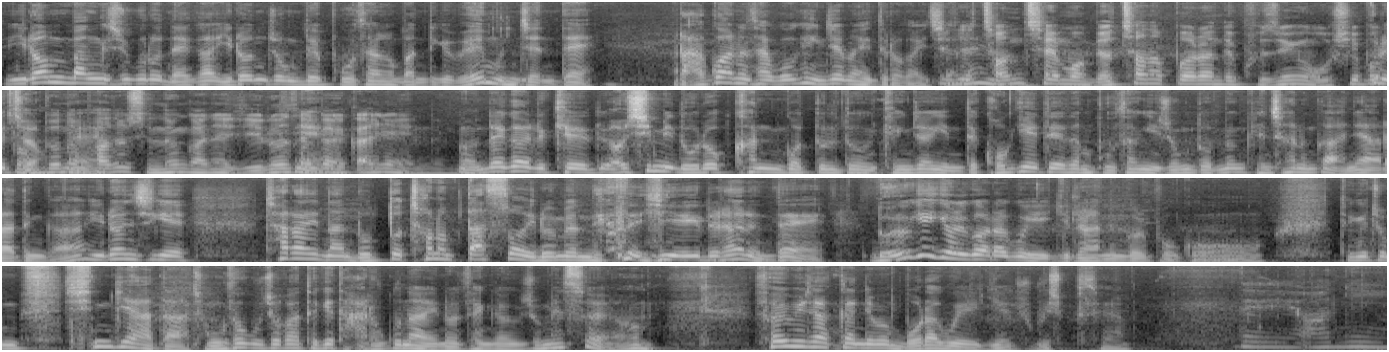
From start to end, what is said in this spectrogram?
이런 방식으로 내가 이런 정도의 보상을 받는 게 왜 문제인데? 라고 하는 사고가 굉장히 많이 들어가 있잖아요. 전체 뭐 몇천억 벌었는데 그중에 50억 그렇죠. 정도는 네. 받을 수 있는 거 아니야? 이런 생각이 네. 깔려 있는 어, 내가 이렇게 열심히 노력한 것들도 굉장히 있는데 거기에 대한 보상이 이 정도면 괜찮은 거 아니야? 라든가 이런 식의 차라리 난 로또 천원 땄어 이러면 내가 이 얘기를 하는데 노력의 결과라고 얘기를 하는 걸 보고 되게 좀 신기하다. 정서 구조가 되게 다르구나 이런 생각을 좀 했어요. 서유미 작가님은 뭐라고 얘기해 주고 싶으세요? 네, 아니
